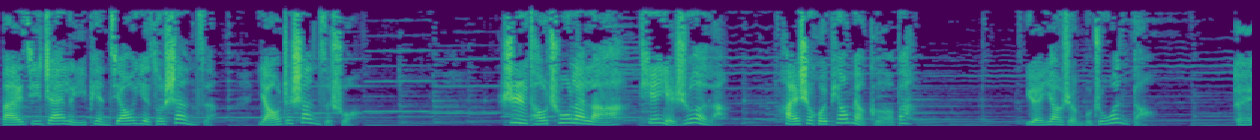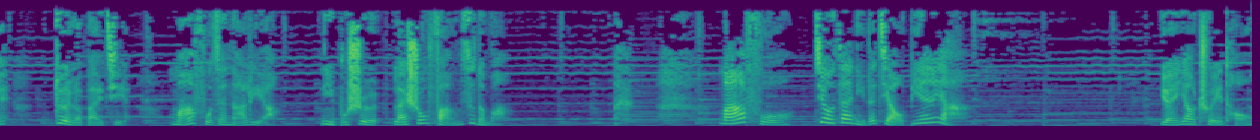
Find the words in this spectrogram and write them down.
白姬摘了一片蕉叶做扇子，摇着扇子说：“日头出来了，天也热了，还是回缥缈阁吧。”袁耀忍不住问道：“哎，对了，白姬，马府在哪里啊？你不是来收房子的吗？” 马府就在你的脚边呀。袁耀垂头，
